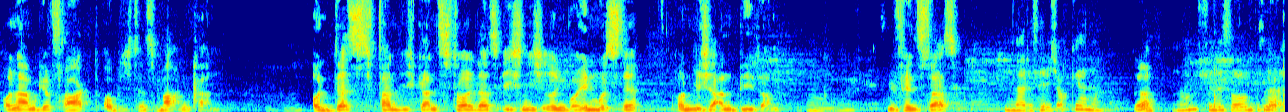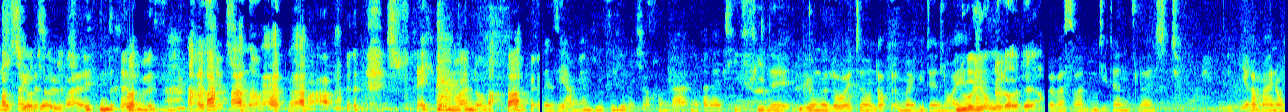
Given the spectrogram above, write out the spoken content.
und haben gefragt, ob ich das machen kann. Und das fand ich ganz toll, dass ich nicht irgendwo hin musste und mich anbiedern. Wie findest du das? Na, das hätte ich auch gerne. Ja? Ne? Ich finde es so ein bisschen Ja, anstrengend, dass ja wir überall hinrennen müssen. Passiert schon noch, warten wir mal ab. Sprechen wir mal noch. Denn Sie haben ja hier sicherlich auch im Laden relativ viele junge Leute und auch immer wieder neue. Nur junge Leute, ja. Was sollten die denn vielleicht Ihrer Meinung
